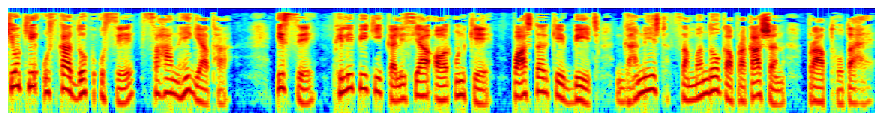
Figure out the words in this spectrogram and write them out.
क्योंकि उसका दुख उससे सहा नहीं गया था। इससे फिलिपी की कलिसिया और उनके पास्टर के बीच घनिष्ठ संबंधों का प्रकाशन प्राप्त होता है।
